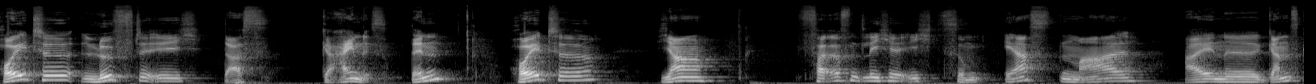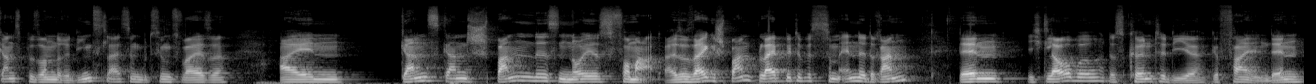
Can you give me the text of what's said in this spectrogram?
Heute lüfte ich das Geheimnis. Denn heute, ja, veröffentliche ich zum ersten Mal eine ganz, ganz besondere Dienstleistung beziehungsweise ein ganz, ganz spannendes neues Format. Also sei gespannt, bleib bitte bis zum Ende dran, denn ich glaube, das könnte dir gefallen. Denn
